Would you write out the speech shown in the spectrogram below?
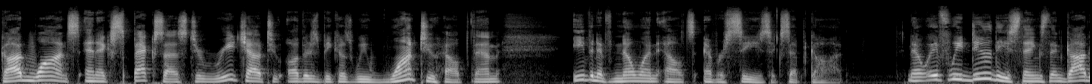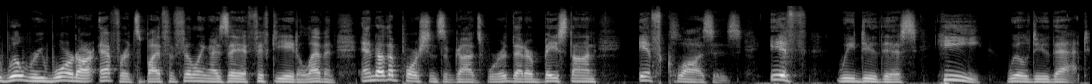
God wants and expects us to reach out to others because we want to help them, even if no one else ever sees except God. Now, if we do these things, then God will reward our efforts by fulfilling Isaiah 58:11 and other portions of God's word that are based on if clauses. If we do this, he will do that.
